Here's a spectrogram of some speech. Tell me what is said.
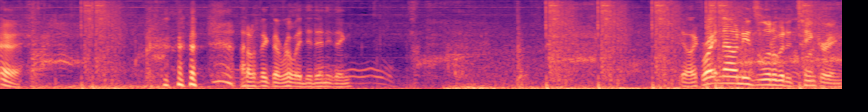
Uh. I don't think that really did anything. Yeah, like right now it needs a little bit of tinkering.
